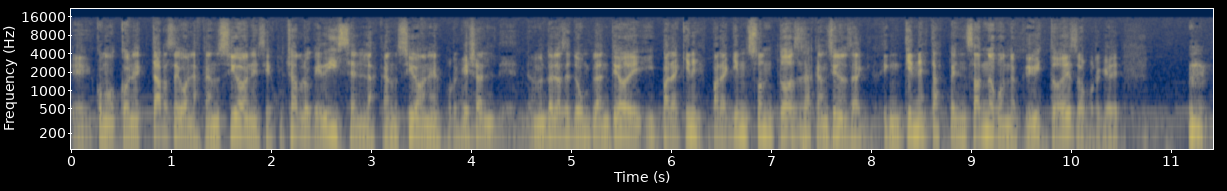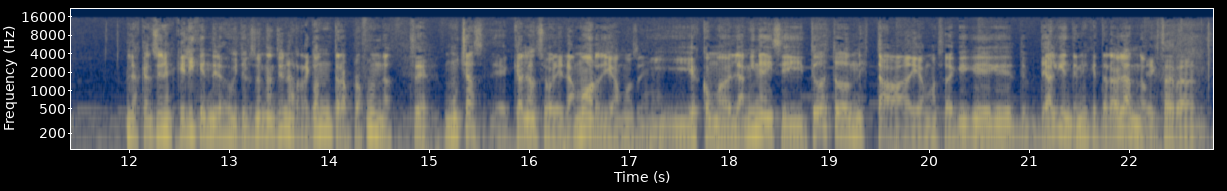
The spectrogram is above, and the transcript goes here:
eh, como conectarse con las canciones y escuchar lo que dicen las canciones. Porque ella de de momento le hace todo un planteo de ¿y para quién, es, para quién son todas esas canciones? O sea, ¿en quién estás pensando cuando escribís todo eso? Porque las canciones que eligen de los Beatles son canciones recontra profundas. Sí. Muchas eh, que hablan sobre el amor, digamos. Y, y es como la mina dice, ¿y todo esto dónde estaba, digamos? O sea, ¿qué- qué- qué- de, de alguien tenés que estar hablando. Exactamente.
